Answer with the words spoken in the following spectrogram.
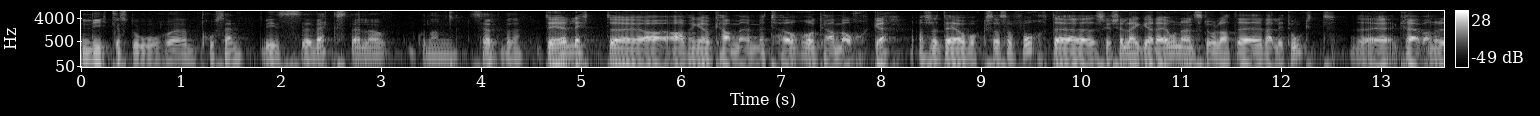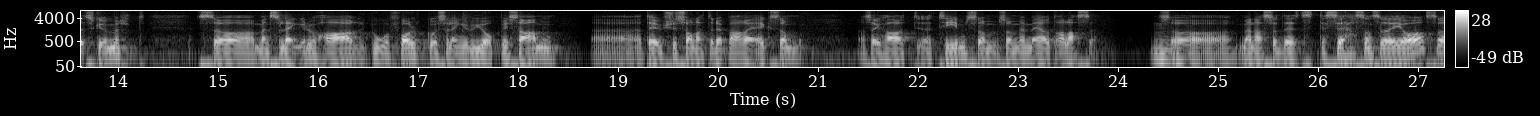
like stor eh, prosentvis vekst, eller hvordan ser dere på det? Det er litt uh, avhengig av hva vi, vi, tør og hva vi orker. Altså Det å vokse så fort, det skal ikke legge det under en stol at det er veldig tungt. Det er krevende, det er skummelt. Så, men så lenge du har gode folk, og så lenge du jobber sammen uh, Det er jo ikke sånn at det er bare jeg som Altså Jeg har et team som, som, er med og drar lasset. Mm. men altså det, det ser sånn som så i år, så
